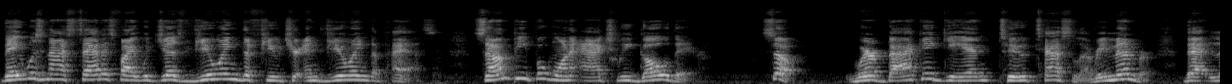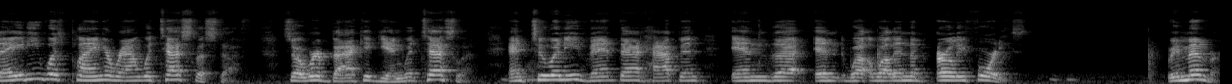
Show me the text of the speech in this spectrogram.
they was not satisfied with just viewing the future and viewing the past. Some people want to actually go there. So we're back again to Tesla. Remember, that lady was playing around with Tesla stuff. So we're back again with Tesla and to an event that happened in the in well well in the early 40s. Remember,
